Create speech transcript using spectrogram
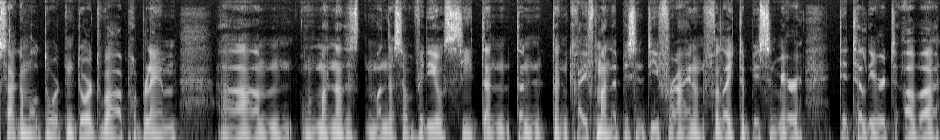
sage mal, dort und dort war ein Problem ähm, und man das, man das auf Videos sieht, dann, dann, dann greift man ein bisschen tiefer ein und vielleicht ein bisschen mehr detailliert. Aber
